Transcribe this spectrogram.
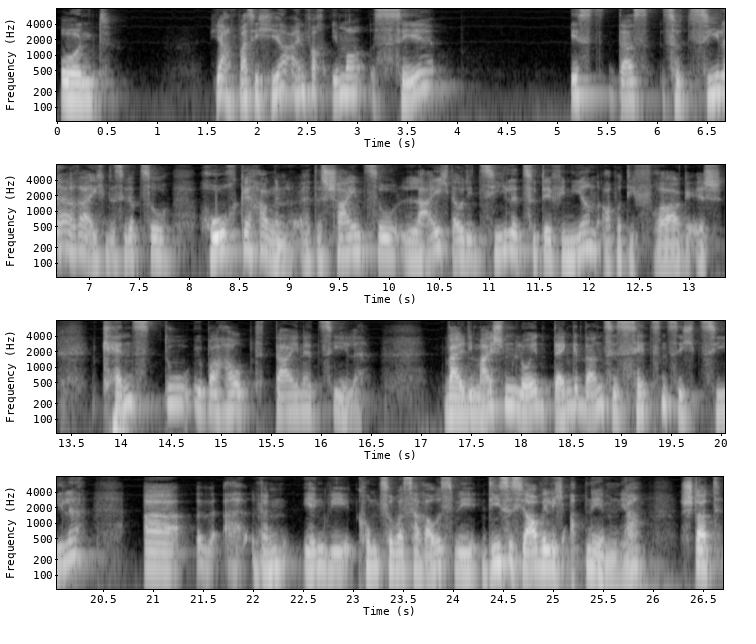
Und ja, was ich hier einfach immer sehe ist das so Ziele erreichen. Das wird so hochgehangen. Äh, das scheint so leicht, auch die Ziele zu definieren. Aber die Frage ist, kennst du überhaupt deine Ziele? Weil die meisten Leute denken dann, sie setzen sich Ziele, äh, äh, dann irgendwie kommt sowas heraus wie, dieses Jahr will ich abnehmen, ja. Statt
